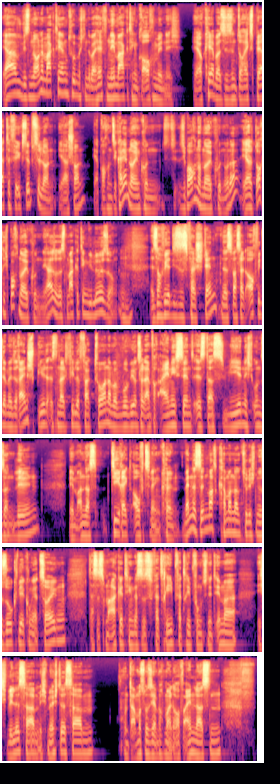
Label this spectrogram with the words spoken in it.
Ja, wir sind auch eine Marketingagentur, möchten dabei helfen. Nee, Marketing brauchen wir nicht. Ja, okay, aber Sie sind doch Experte für XY. Ja, schon. Ja, brauchen Sie keine neuen Kunden. Sie brauchen doch neue Kunden, oder? Ja, doch, ich brauche neue Kunden. Ja, also das Marketing die Lösung. Mhm. Es ist auch wieder dieses Verständnis, was halt auch wieder mit reinspielt. Es sind halt viele Faktoren, aber wo wir uns halt einfach einig sind, ist, dass wir nicht unseren Willen wem anders direkt aufzwängen können. Wenn es Sinn macht, kann man natürlich eine Sogwirkung erzeugen. Das ist Marketing, das ist Vertrieb. Vertrieb funktioniert immer. Ich will es haben, ich möchte es haben. Und da muss man sich einfach mal drauf einlassen.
